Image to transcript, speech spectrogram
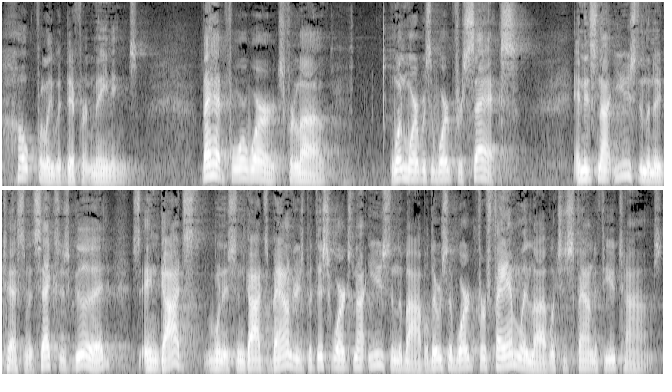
hopefully with different meanings. They had four words for love. One word was the word for sex, and it's not used in the New Testament. Sex is good in God's, when it's in God's boundaries, but this word's not used in the Bible. There was a word for family love, which is found a few times.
